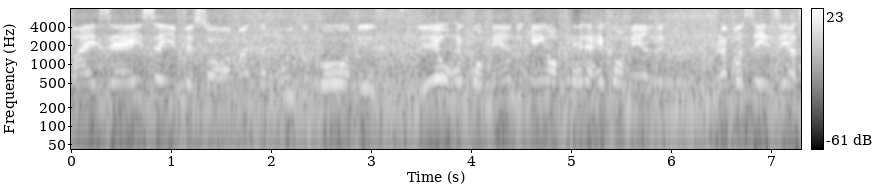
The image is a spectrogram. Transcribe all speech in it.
Mas é isso aí, pessoal. A máquina é muito boa mesmo. Eu recomendo, quem opera recomenda. Para vocês verem as...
